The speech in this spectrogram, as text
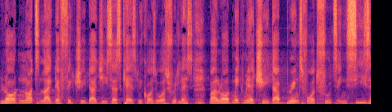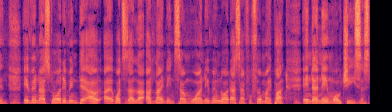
Lord, not like the fig tree that Jesus cursed because it was fruitless, but Lord, make me a tree that brings forth fruits in season. Even as, Lord, even the, uh, uh, what is outlined in Psalm 1, even, Lord, as I fulfill my part. In the name of Jesus.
